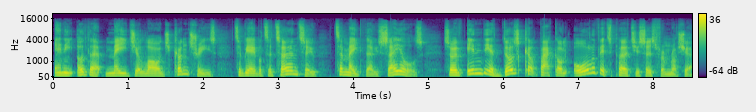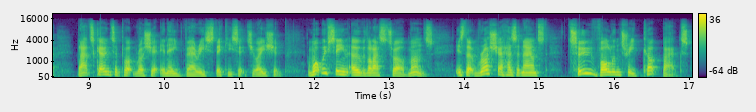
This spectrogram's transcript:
any other major large countries to be able to turn to to make those sales. So if India does cut back on all of its purchases from Russia, that's going to put Russia in a very sticky situation. And what we've seen over the last 12 months is that Russia has announced two voluntary cutbacks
